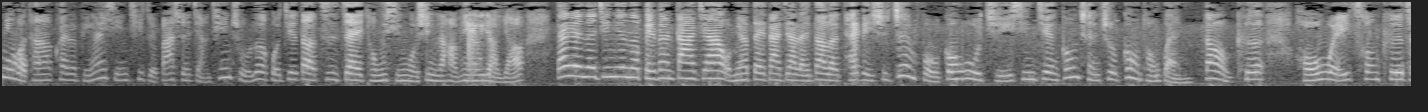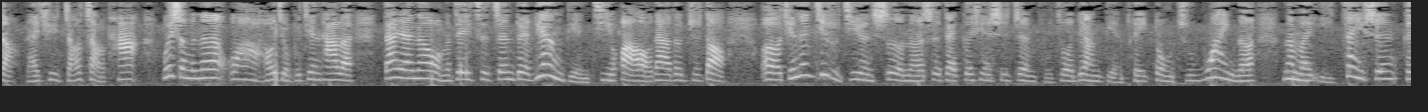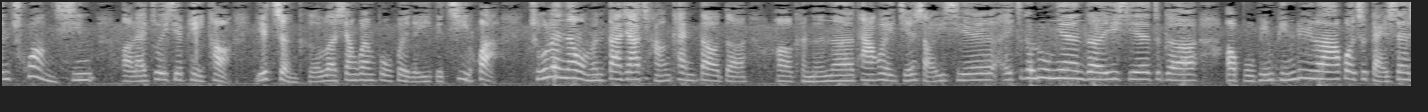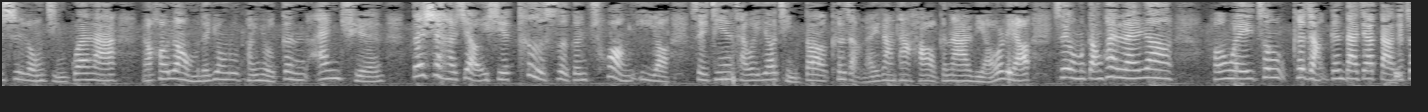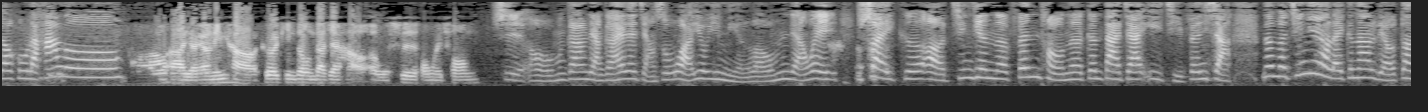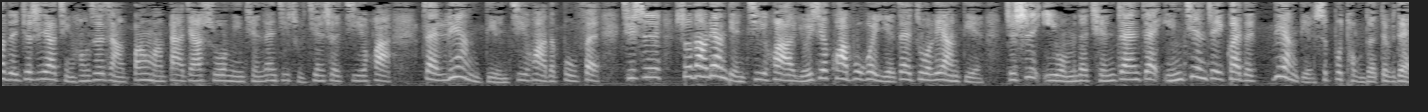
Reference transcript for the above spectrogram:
你我他，快乐平安行，七嘴八舌讲清楚，乐活街道自在同行。我是你的好朋友瑶瑶。当然呢，今天呢陪伴大家，我们要带大家来到了台北市政府公务局新建工程处共同管道科洪维聪科长来去找找他。为什么呢？哇，好久不见他了。当然呢，我们这一次针对亮点计划哦，大家都知道，呃，前瞻基础建设呢是在各县市政府做亮点推动之外呢，那么以再生跟创新呃来。做一一些配套，也整合了相关部会的一个计划。除了呢，我们大家常看到的，呃，可能呢，它会减少一些，哎，这个路面的一些这个呃补平频率啦，或者是改善市容景观啦，然后让我们的用路朋友更安全。但是还是有一些特色跟创意哦，所以今天才会邀请到科长来，让他好好跟大家聊聊。所以我们赶快来让。洪维聪科长跟大家打个招呼了，哈喽！好啊，瑶瑶您好，各位听众大家好，呃，我是洪维聪。是哦，我们刚刚两个还在讲说，哇，又一年了，我们两位帅哥啊，今天的分头呢，跟大家一起分享。那么今天要来跟大家聊到的，就是要请洪科长帮忙大家说明前瞻基础建设计划在亮点计划的部分。其实说到亮点计划，有一些跨部会也在做亮点，只是以我们的前瞻在营建这一块的亮点是不同的。对不对？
